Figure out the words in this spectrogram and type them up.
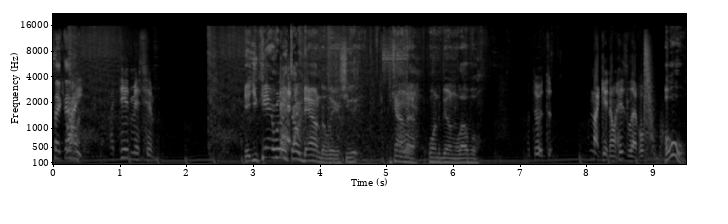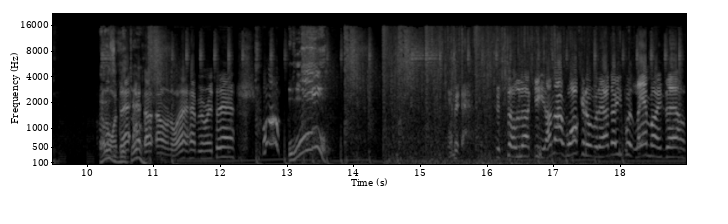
Take that. Right. I did miss him. Yeah, you can't really throw down Delirious. You, you kind of Yeah. want to be on the level. I'm not getting on his level. I Oh, that don't know was a good that. I, throw. I don't know what happened right there. Whoa! damn it! You're so lucky. I'm not walking over there. I know you put landmines down.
